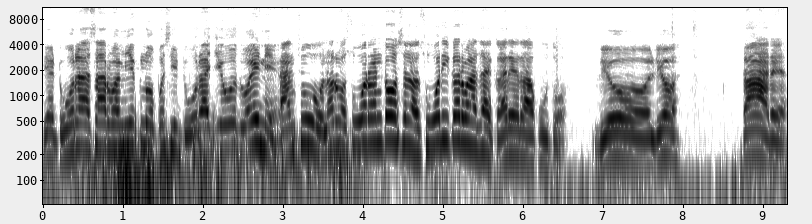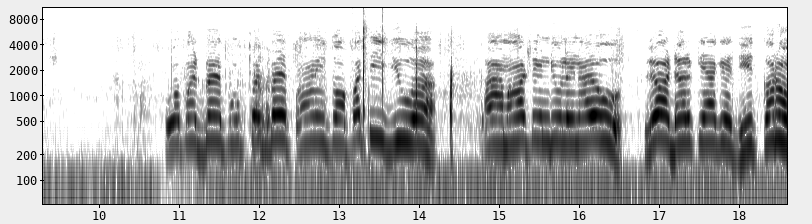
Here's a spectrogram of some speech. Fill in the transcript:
તે ઢોરા સારવા મેકલો પછી ઢોરા જેવો જ હોય ને. કારણ શું નરો સોરંટો છે ચોરી કરવા જાય ઘરે રાખું તો. લ્યો લ્યો. તારે. પોપટભાઈ પોપટભાઈ, પાણી તો પતી ગયું આ માર્ટિન ડ્યુ લઈને આવ્યું લ્યો ડર કે આગે જીત કરો.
